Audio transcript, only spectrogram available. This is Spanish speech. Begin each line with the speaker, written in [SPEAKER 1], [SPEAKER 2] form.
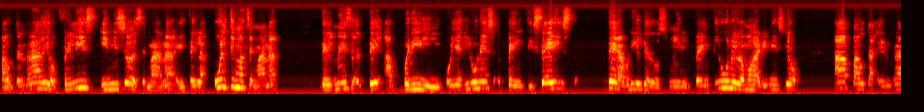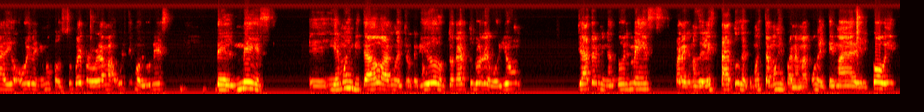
[SPEAKER 1] Pauta en Radio. Feliz inicio de semana. Esta es la última semana del mes de abril. Hoy es lunes 26 de abril de 2021 y vamos a dar inicio a Pauta en Radio. Hoy venimos con super programa, último lunes del mes. Eh, y hemos invitado a nuestro querido doctor Arturo Rebollón, ya terminando el mes, para que nos dé el estatus de cómo estamos en Panamá con el tema del COVID.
